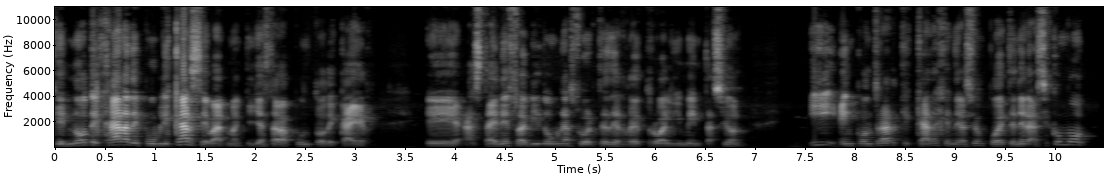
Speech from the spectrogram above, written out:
que no dejara de publicarse Batman, que ya estaba a punto de caer. Eh, hasta en eso ha habido una suerte de retroalimentación y encontrar que cada generación puede tener, así como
